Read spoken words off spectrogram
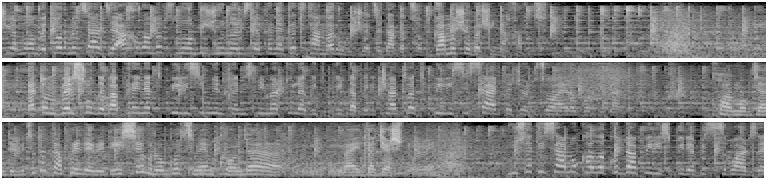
ეთერშია მოამბე 12 საათზე ახალ ამბებს მოამბის ჟურნალისტებთან ერთად თამარ ურუშაძე გაგაცნობთ. გამოშვებაში ნახავთ. რატომ ვერ სრულდება ფრენა თბილისი მიუნხენის მიმართულებით პირდაპირ ჩართვა თბილისის საერთაშორისო აეროპორტიდან? ხვალ მობძანდებით და გაფრინდებით ისევ როგორც მე მქონდა აი დაჯაშნური. რუსეთის სამოქალაქო დაპირისპირების ზღვარზე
